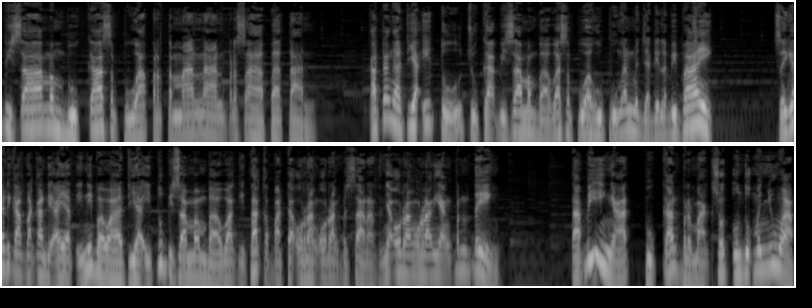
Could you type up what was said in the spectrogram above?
bisa membuka sebuah pertemanan, persahabatan Kadang hadiah itu juga bisa membawa sebuah hubungan menjadi lebih baik. Sehingga dikatakan di ayat ini bahwa hadiah itu bisa membawa kita kepada orang-orang besar, artinya orang-orang yang penting. Tapi ingat, bukan bermaksud untuk menyuap,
